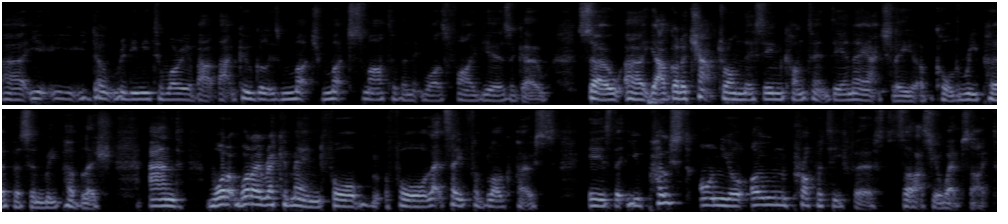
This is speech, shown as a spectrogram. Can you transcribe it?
uh, you, you don't really need to worry about that. Google is much, much smarter than it was five years ago. So, uh, yeah, I've got a chapter on this in Content DNA actually uh, called Repurpose and Republish. And what, what I recommend for, for, let's say, for blog posts is that you post on your own property first. So, that's your website.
